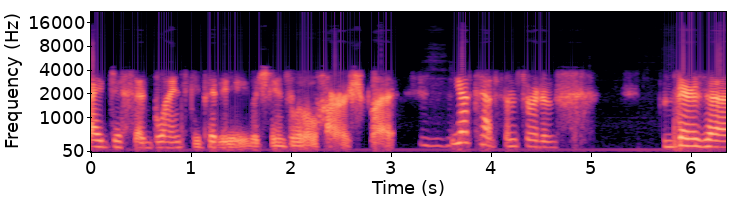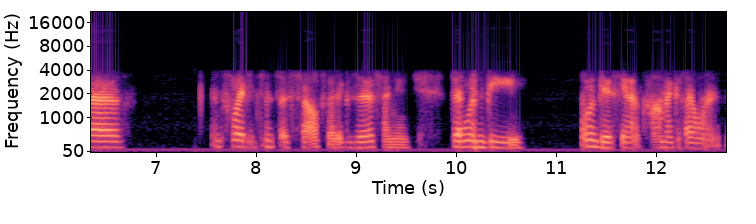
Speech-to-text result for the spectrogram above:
I just said blind stupidity, which seems a little harsh, but you have to have some sort of. There's a inflated sense of self that exists. I mean, there wouldn't be. I wouldn't be a stand-up comic if I weren't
